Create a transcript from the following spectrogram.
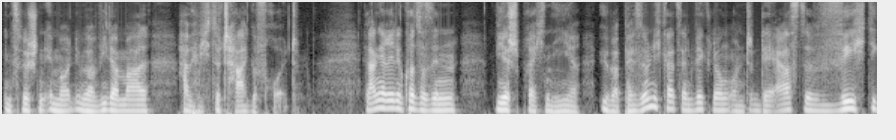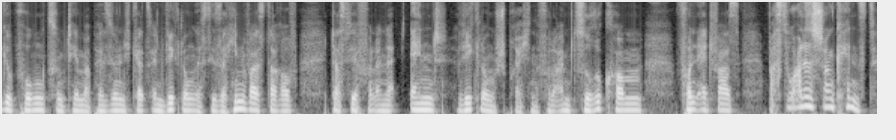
inzwischen immer und immer wieder mal, habe ich mich total gefreut. Lange Rede, kurzer Sinn. Wir sprechen hier über Persönlichkeitsentwicklung und der erste wichtige Punkt zum Thema Persönlichkeitsentwicklung ist dieser Hinweis darauf, dass wir von einer Entwicklung sprechen, von einem Zurückkommen, von etwas, was du alles schon kennst.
